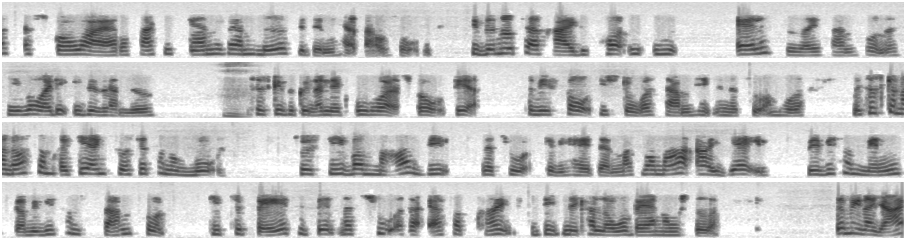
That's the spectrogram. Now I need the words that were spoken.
også er skovejere, der faktisk gerne vil være med til denne her dagsorden. Vi bliver nødt til at række hånden ud alle steder i samfundet og sige, hvor er det, I vil være med. Så skal vi begynde at lægge urørt skov der, så vi får de store sammenhængende naturområder. Men så skal man også som regering turde sætte sig nogle mål. Så at sige, hvor meget vild natur skal vi have i Danmark? Hvor meget areal vil vi som mennesker, vil vi som samfund give tilbage til den natur, der er fortrængt, fordi den ikke har lov at være nogen steder. Der mener jeg,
